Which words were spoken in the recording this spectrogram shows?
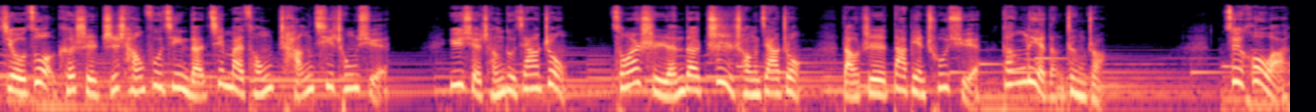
久坐可使直肠附近的静脉丛长期充血，淤血程度加重，从而使人的痔疮加重，导致大便出血、肛裂等症状。最后啊，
